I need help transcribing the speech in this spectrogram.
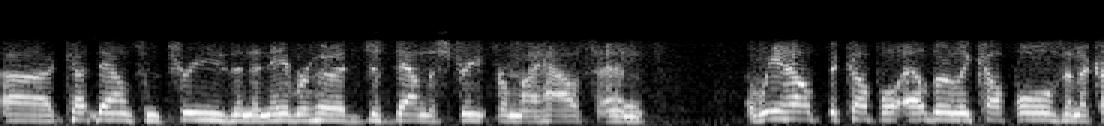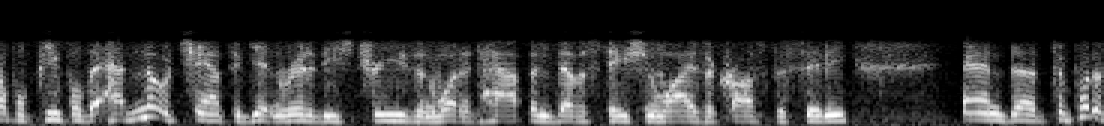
uh, cut down some trees in the neighborhood just down the street from my house. And we helped a couple elderly couples and a couple people that had no chance of getting rid of these trees and what had happened devastation-wise across the city. And uh, to put a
